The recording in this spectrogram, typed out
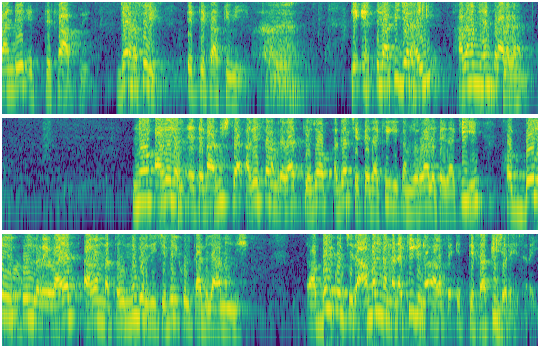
باندې اتفاق وي جرح سوي اتفاقی وي کې اختلافي جرحي حوام یې هم ترا لګا نو هغه لم اعتبار نشته هغه سره روایت کې ذوب اگر چې پیدا کیږي کمزورواله پیدا کیږي خو بالکل روایت هغه متو نه ګرځي چې بالکل قابل عمل نشي بالکل چې د عمل نه منع کیږي نو هغه په اتفاقی جرح سره وي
